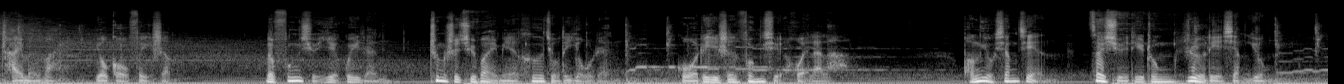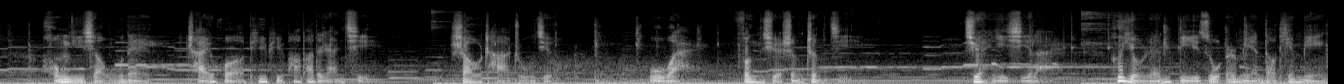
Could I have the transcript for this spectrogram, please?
柴门外有狗吠声，那风雪夜归人，正是去外面喝酒的友人，裹着一身风雪回来了。朋友相见。在雪地中热烈相拥，红泥小屋内，柴火噼噼啪啪的燃起，烧茶煮酒。屋外风雪声正急，倦意袭来，和友人抵足而眠到天明。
